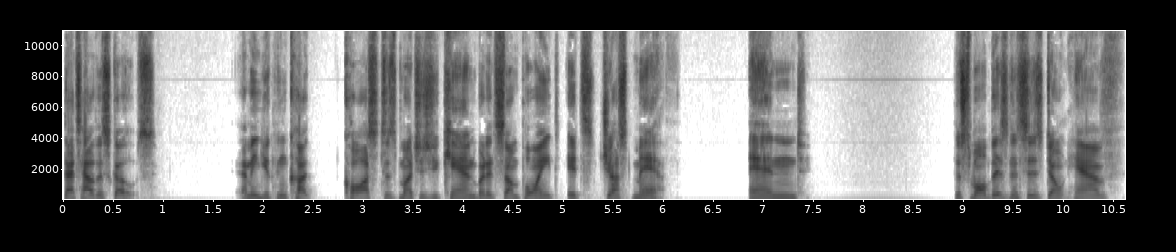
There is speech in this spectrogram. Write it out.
That's how this goes. I mean, you can cut costs as much as you can, but at some point, it's just math. And the small businesses don't have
